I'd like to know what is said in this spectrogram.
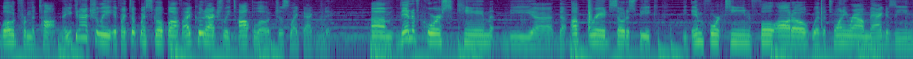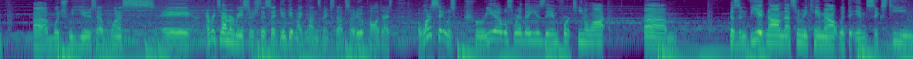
load from the top. Now you can actually, if I took my scope off, I could actually top load just like back in the day. Um, then of course came the uh, the upgrade, so to speak, the M14 full auto with a 20 round magazine. Um, which we used. I want to say every time I research this, I do get my guns mixed up, so I do apologize. I want to say it was Korea was where they used the M14 a lot. Um, because in Vietnam, that's when we came out with the M16,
